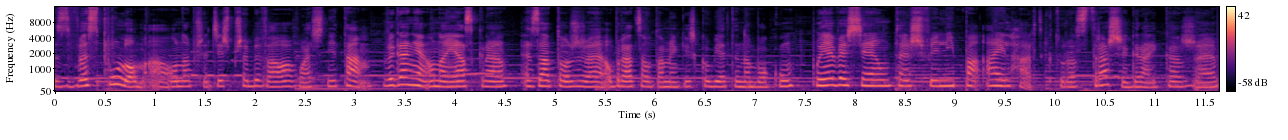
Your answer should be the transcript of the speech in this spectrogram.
z Wespulą, a ona przecież przebywała właśnie tam. Wygania ona Jaskra za to, że obracał tam jakieś kobiety na boku. Pojawia się też Filipa Eilhart, która straszy Grajka, że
